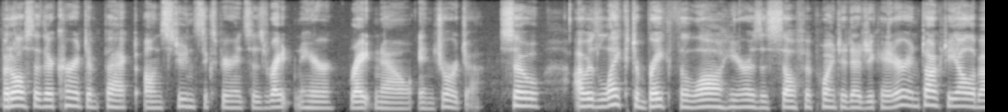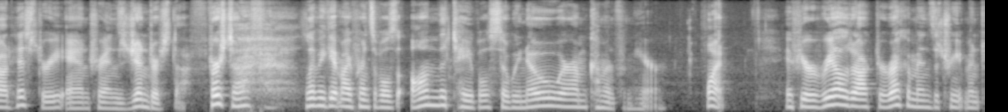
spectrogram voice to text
but also their current impact on students' experiences right here, right now in Georgia. So, I would like to break the law here as a self-appointed educator and talk to y'all about history and transgender stuff. First off, let me get my principles on the table so we know where I'm coming from here. 1. If your real doctor recommends a treatment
